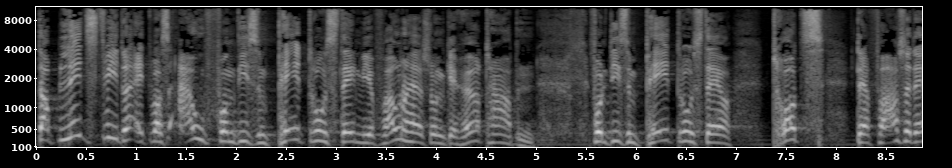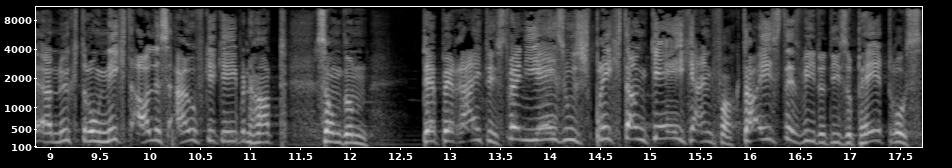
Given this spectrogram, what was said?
Da blitzt wieder etwas auf von diesem Petrus, den wir vorher schon gehört haben. Von diesem Petrus, der trotz der Phase der Ernüchterung nicht alles aufgegeben hat, sondern der bereit ist. Wenn Jesus spricht, dann gehe ich einfach. Da ist es wieder, dieser Petrus.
